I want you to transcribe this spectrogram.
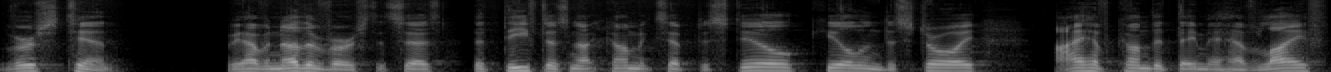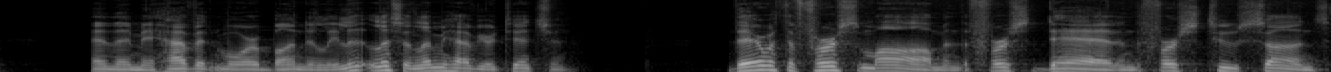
verse 10, we have another verse that says, The thief does not come except to steal, kill, and destroy. I have come that they may have life and they may have it more abundantly. L- listen, let me have your attention. There with the first mom and the first dad and the first two sons,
